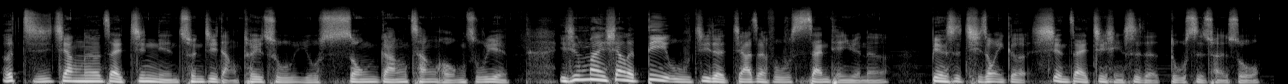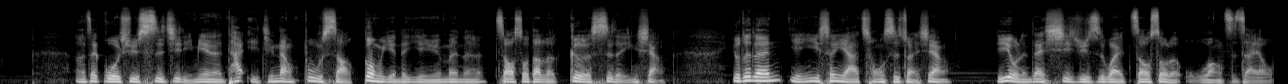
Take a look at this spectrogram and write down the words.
而即将呢，在今年春季档推出由松冈昌宏主演，已经迈向了第五季的家政夫山田园呢，便是其中一个现在进行式的都市传说。而在过去四季里面呢，他已经让不少共演的演员们呢，遭受到了各式的影响。有的人演艺生涯从此转向，也有人在戏剧之外遭受了无妄之灾哦。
